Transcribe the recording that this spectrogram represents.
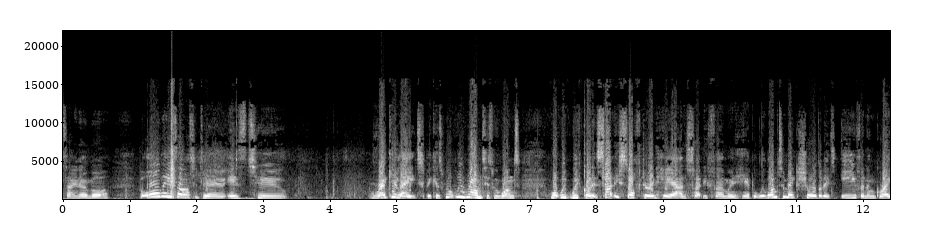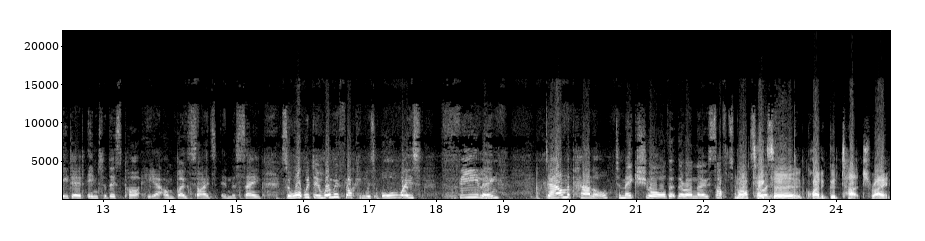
Say no more. But all these are to do is to regulate because what we want is we want what we, we've got it slightly softer in here and slightly firmer in here but we want to make sure that it's even and graded into this part here on both sides in the same so what we're doing when we're flocking is always feeling down the panel to make sure that there are no soft spots. And that takes a quite a good touch, right?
